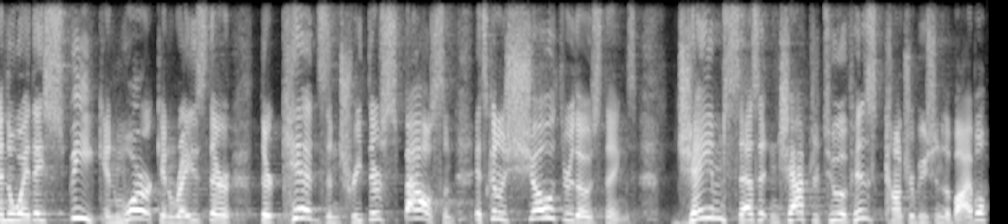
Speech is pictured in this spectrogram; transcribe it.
and the way they speak and work and raise their, their kids and treat their spouse. And it's going to show through those things. James says it in chapter two of his contribution to the Bible.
